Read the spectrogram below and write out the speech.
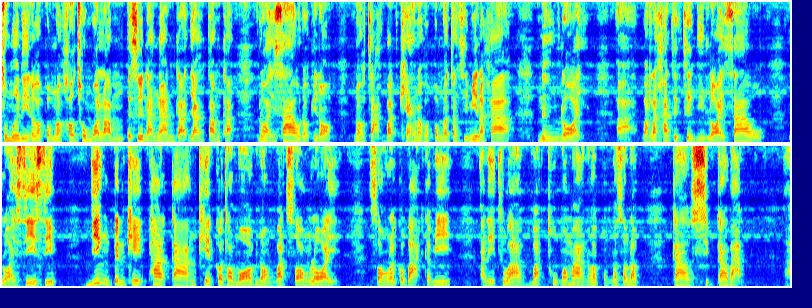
ซุมื้อนี้นะครับผมเนาะเข้าชมมอลำไปซื้อนางงานกะย่างตำกะ120ดอกพี่น้อง นอกจากบัตรแข็งเนาะครับผมนาะจังสิมีราคา100อ่าบัตรราคาถึกๆนี่120 140ยิ่งเป็นเขตภาคกลางเขตกทมพี่น้องบัตร200 200กว่าบาทก็มี อันนี้ถือว่าบัตรถูกมากๆนะครับผมนาะสำหรับ 99 บาทอ่า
